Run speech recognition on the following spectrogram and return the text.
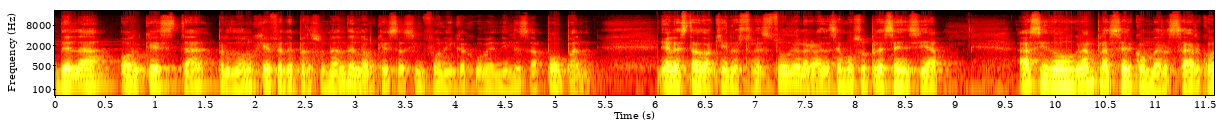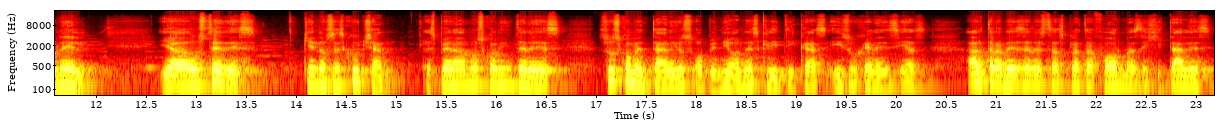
de la orquesta, perdón, jefe de personal de la Orquesta Sinfónica Juvenil de Zapopan él ha estado aquí en nuestro estudio, le agradecemos su presencia. Ha sido un gran placer conversar con él. Y a ustedes, quienes nos escuchan, esperamos con interés sus comentarios, opiniones, críticas y sugerencias a través de nuestras plataformas digitales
